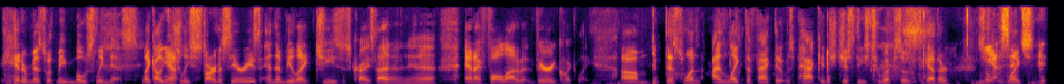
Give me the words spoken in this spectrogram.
hit or miss with me. Mostly miss. Like I'll Yeah. usually start a series and then be like, Jesus Christ, I eh, and I fall out of it very quickly. Um, this one I like the fact that it was packaged just these two episodes together. So it yes. was like it's, it,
